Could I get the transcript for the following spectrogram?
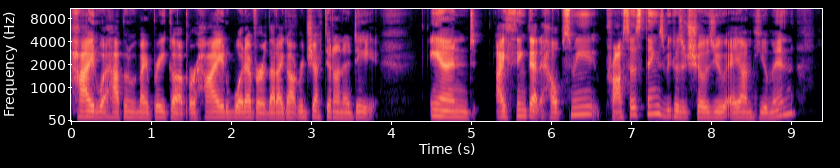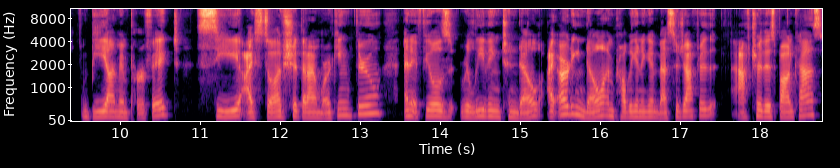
hide what happened with my breakup or hide whatever that I got rejected on a date. And I think that helps me process things because it shows you A, I'm human, B, I'm imperfect, C, I still have shit that I'm working through. And it feels relieving to know. I already know I'm probably gonna get message after after this podcast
